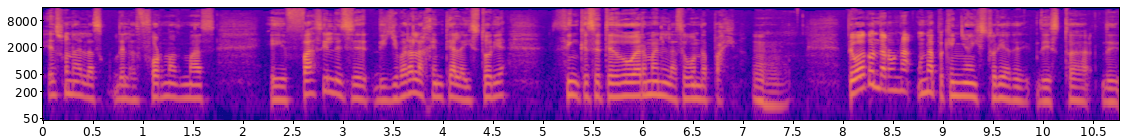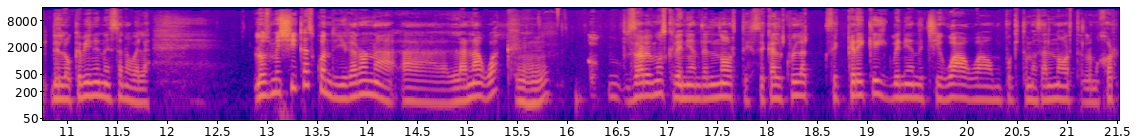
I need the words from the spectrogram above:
es una de las, de las formas más eh, fáciles de, de llevar a la gente a la historia sin que se te duerman en la segunda página. Te voy a contar una, una pequeña historia de, de esta, de, de lo que viene en esta novela. Los mexicas cuando llegaron a, a la náhuac, sabemos que venían del norte. Se calcula, se cree que venían de Chihuahua, un poquito más al norte a lo mejor.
